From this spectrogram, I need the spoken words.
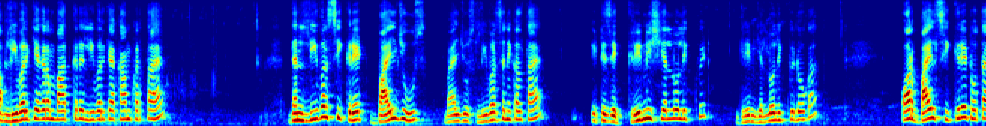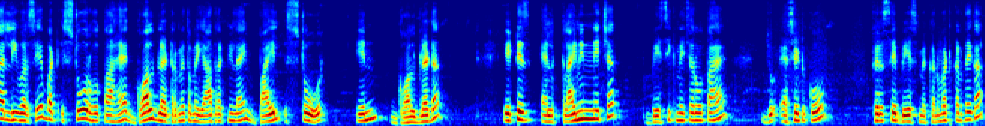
अब लीवर की अगर हम बात करें लीवर क्या काम करता है? Then liver secrete bile juice bile juice liver से निकलता है। It is a greenish yellow liquid green yellow liquid होगा। और बाइल सीक्रेट होता है लीवर से बट स्टोर होता है गॉल ब्लैडर में। तो मैं याद रखनी line bile store in gall bladder it is alkaline in nature basic nature होता है, जो एसिड को फिर से बेस में कन्वर्ट कर देगा।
